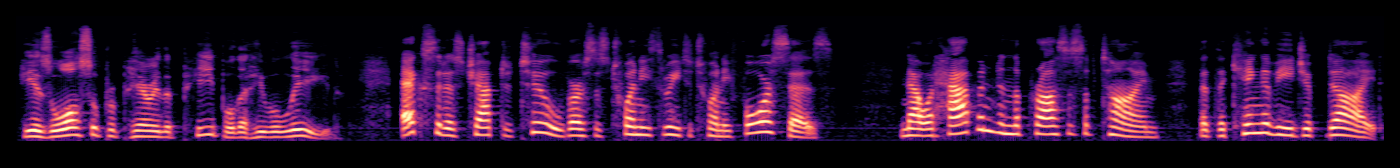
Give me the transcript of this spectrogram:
he is also preparing the people that he will lead. Exodus chapter 2, verses 23 to 24 says, Now it happened in the process of time that the king of Egypt died.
